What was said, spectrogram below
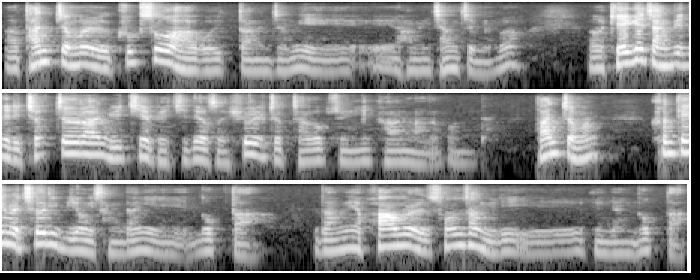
아, 단점을 극소화하고 있다는 점이 하나의 장점이고요. 어, 개개 장비들이 적절한 위치에 배치되어서 효율적 작업 수행이 가능하다고 봅니다. 단점은 컨테이너 처리 비용이 상당히 높다. 그 다음에 화물 손상률이 굉장히 높다.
